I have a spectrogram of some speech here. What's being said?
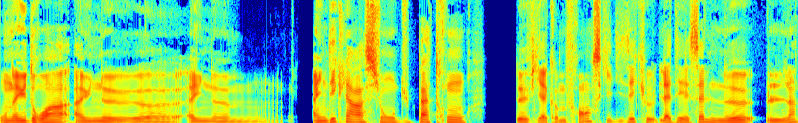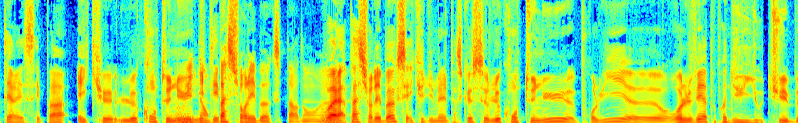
on a eu droit à une, euh, à une, euh, à une déclaration du patron de Viacom France qui disait que la DSL ne l'intéressait pas et que le contenu oui, non, était pas sur les box, pardon. euh, Voilà, pas sur les box, et que d'une parce que ce- le contenu, pour lui, euh, relevait à peu près du YouTube.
